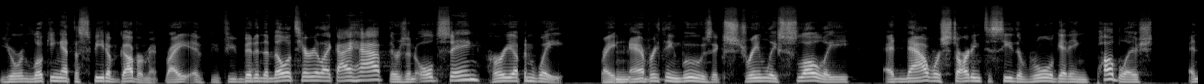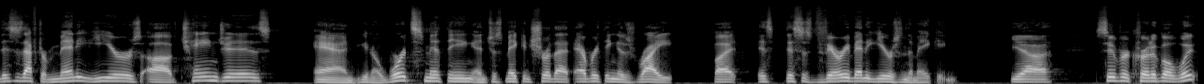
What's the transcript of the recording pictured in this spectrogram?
you're looking at the speed of government right if, if you've been in the military like i have there's an old saying hurry up and wait right mm-hmm. everything moves extremely slowly and now we're starting to see the rule getting published. And this is after many years of changes and you know wordsmithing and just making sure that everything is right. But this is very many years in the making. Yeah. Super critical. What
